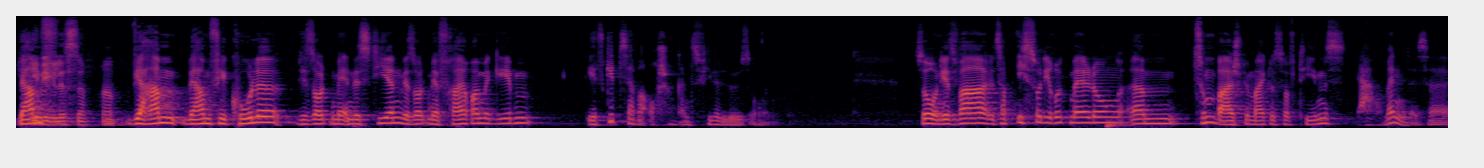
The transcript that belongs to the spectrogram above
Wir haben, Ewige Liste. Ja. Wir, haben, wir haben viel Kohle, wir sollten mehr investieren, wir sollten mehr Freiräume geben. Jetzt gibt es aber auch schon ganz viele Lösungen. So, und jetzt war, jetzt habe ich so die Rückmeldung, ähm, zum Beispiel Microsoft Teams. Ja, Moment, das ist ja,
